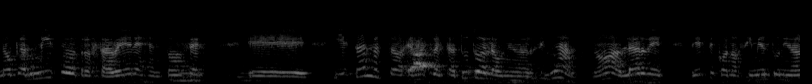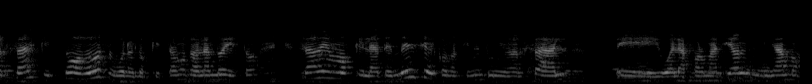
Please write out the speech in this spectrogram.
no permite otros saberes, entonces, eh, y está en nuestro, en nuestro estatuto de la universidad, ¿no? Hablar de, de este conocimiento universal que todos, bueno, los que estamos hablando de esto, sabemos que la tendencia al conocimiento universal eh, o a la formación, digamos,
